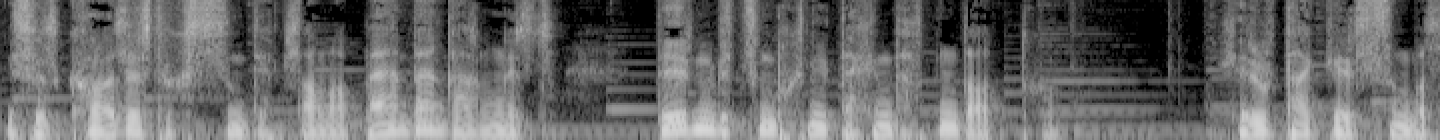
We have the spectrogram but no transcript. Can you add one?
эсвэл коллеж төгссөн дипломоо байн байн гарган ирж дээр нь бичсэн бүхнийг дахин тавтан дооддог. Хэрвээ та гэрэлсэн бол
